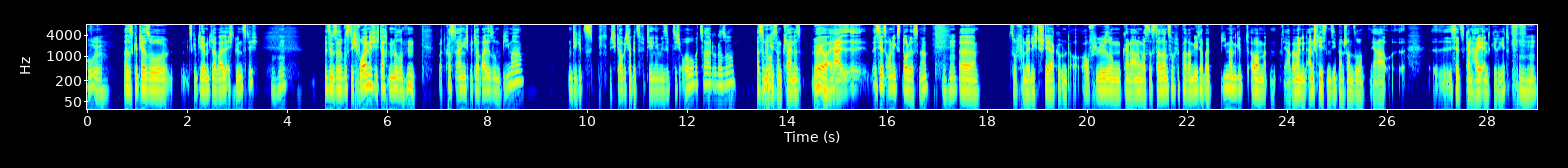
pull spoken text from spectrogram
cool. Also es gibt ja so, es gibt die ja mittlerweile echt günstig. Mhm. Beziehungsweise wusste ich vorher nicht. Ich dachte mir nur so, hm, was kostet eigentlich mittlerweile so ein Beamer? Und die gibt's, ich glaube, ich habe jetzt für den irgendwie 70 Euro bezahlt oder so. Also wirklich so ein kleines, ja, ja, Mhm. ja, äh, ist jetzt auch nichts Dolles, ne? Mhm. Äh, so von der Lichtstärke und Au- Auflösung, keine Ahnung, was es da sonst noch für Parameter bei Beamern gibt, aber ja, wenn man den anschließt, dann sieht man schon so, ja, äh, ist jetzt kein High-End-Gerät. Mhm.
